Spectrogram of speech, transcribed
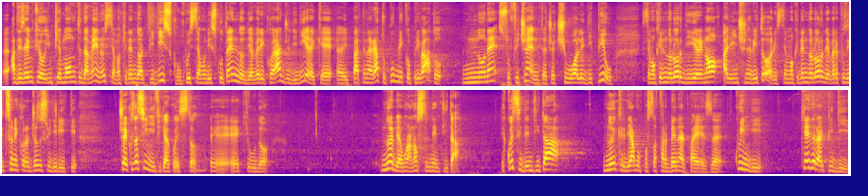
Eh, ad esempio in Piemonte da me noi stiamo chiedendo al PD, con cui stiamo discutendo, di avere il coraggio di dire che eh, il partenariato pubblico-privato non è sufficiente, cioè ci vuole di più. Stiamo chiedendo loro di dire no agli inceneritori, stiamo chiedendo loro di avere posizioni coraggiose sui diritti. Cioè cosa significa questo? E, e chiudo. Noi abbiamo una nostra identità e questa identità noi crediamo possa far bene al Paese. Quindi chiedere al PD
